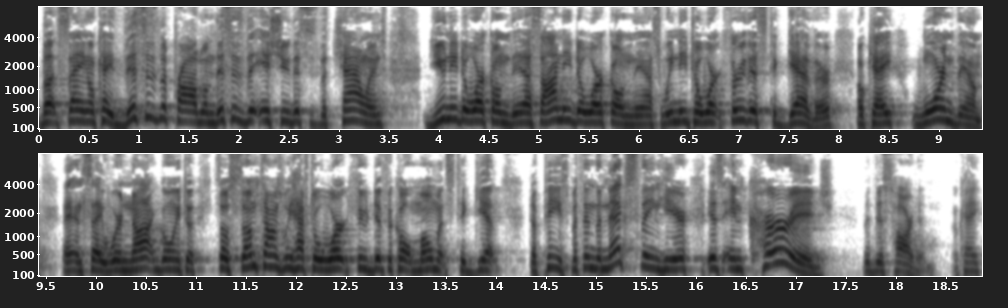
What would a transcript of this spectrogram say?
but saying, okay, this is the problem, this is the issue, this is the challenge. You need to work on this, I need to work on this, we need to work through this together, okay? Warn them and say, we're not going to. So sometimes we have to work through difficult moments to get to peace. But then the next thing here is encourage the disheartened, okay?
